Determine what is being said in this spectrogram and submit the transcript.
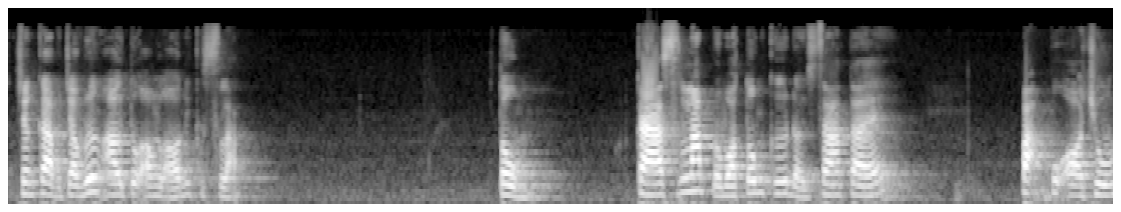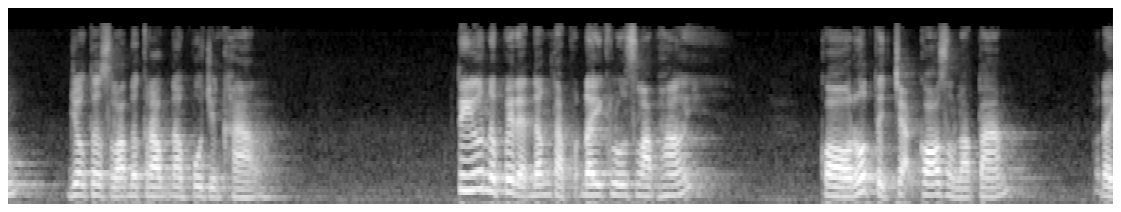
អញ្ចឹងការបញ្ចប់រឿងឲ្យតួអង្គល្អនេះគឺស្លាប់ទុំការស្លាប់របស់ទុំគឺដោយសារតែបពុអជូនយកទៅស្លាប់នៅក្រោមដើមពោជាងខាវទៀវនៅពេលដែលដឹងថាប្តីខ្លួនស្លាប់ហើយក៏រត់ទៅចាក់កសម្រាប់តាមប្តី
